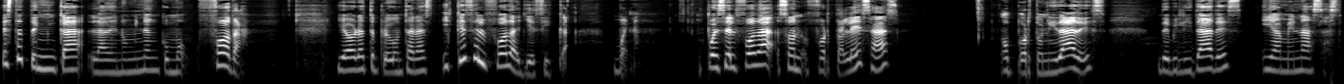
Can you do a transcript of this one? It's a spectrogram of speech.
Esta técnica la denominan como FODA. Y ahora te preguntarás, ¿y qué es el FODA, Jessica? Bueno, pues el FODA son fortalezas, oportunidades, debilidades y amenazas.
